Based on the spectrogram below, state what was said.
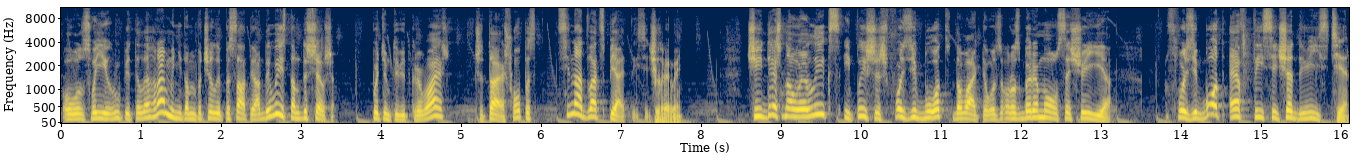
у своїй групі Telegram, мені там почали писати, а дивись, там дешевше. Потім ти відкриваєш, читаєш опис, ціна 25 тисяч гривень. Чи йдеш на OLX і пишеш Фозібот, давайте розберемо все, що є. Фозібот F1200.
